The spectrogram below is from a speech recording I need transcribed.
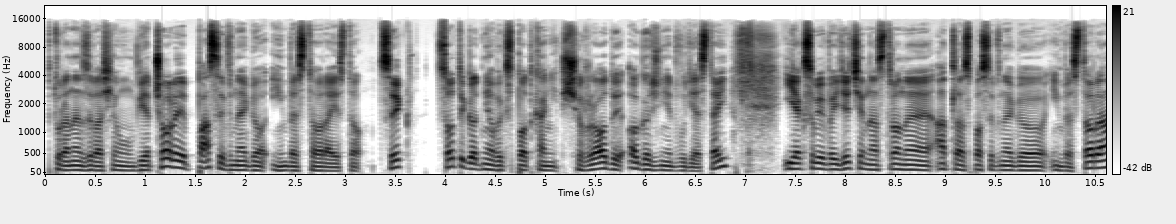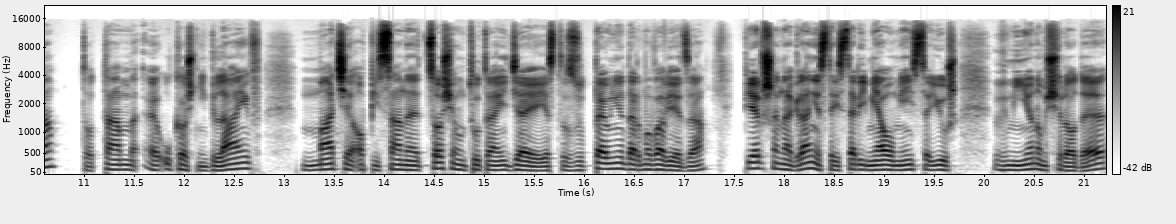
która nazywa się Wieczory Pasywnego Inwestora. Jest to cykl cotygodniowych spotkań w środy o godzinie 20. I jak sobie wejdziecie na stronę Atlas Pasywnego Inwestora, to tam e, ukośnik live macie opisane, co się tutaj dzieje. Jest to zupełnie darmowa wiedza. Pierwsze nagranie z tej serii miało miejsce już w minioną środę.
